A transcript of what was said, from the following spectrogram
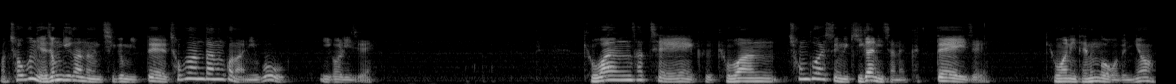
어, 처분 예정 기간은 지금 이때 처분한다는 건 아니고 이걸 이제 교환 사채에 그 교환 청구할 수 있는 기간이 있잖아요. 그때 이제 교환이 되는 거거든요.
